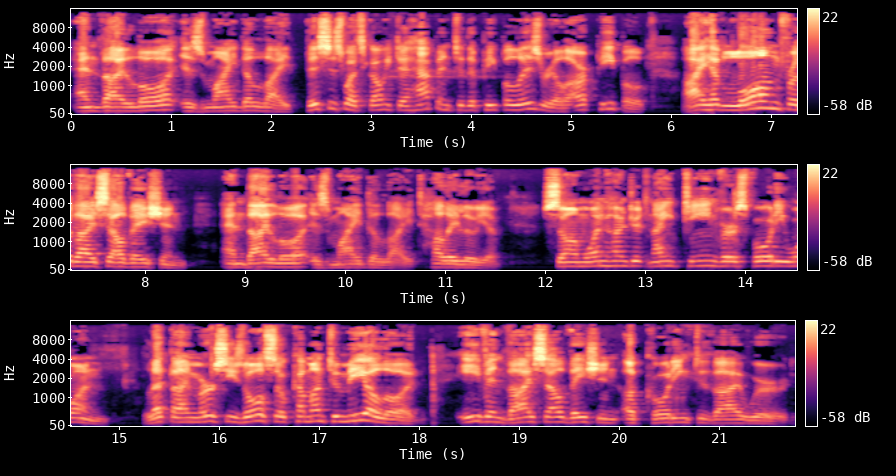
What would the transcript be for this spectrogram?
and thy law is my delight. This is what's going to happen to the people Israel, our people. I have longed for thy salvation, and thy law is my delight. Hallelujah. Psalm 119, verse 41. Let thy mercies also come unto me, O Lord, even thy salvation according to thy word.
